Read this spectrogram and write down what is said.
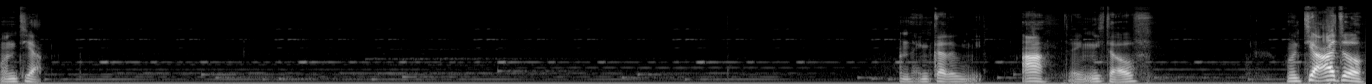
und ja. Und hängt gerade irgendwie. Ah, der hängt nicht auf. Und ja, also.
